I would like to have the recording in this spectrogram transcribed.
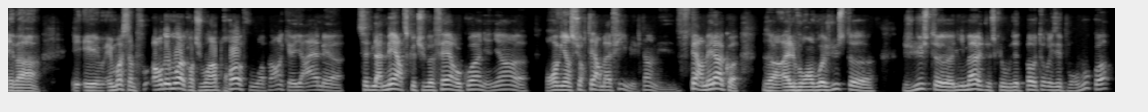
Et, bah, et, moi, ça me fout hors de moi quand tu vois un prof ou un parent qui va dire ah, mais euh, c'est de la merde ce que tu veux faire ou quoi, gna gna, euh, reviens sur terre, ma fille, mais putain, mais fermez-la, quoi. Elle vous renvoie juste, euh, juste euh, l'image de ce que vous n'êtes pas autorisé pour vous, quoi.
